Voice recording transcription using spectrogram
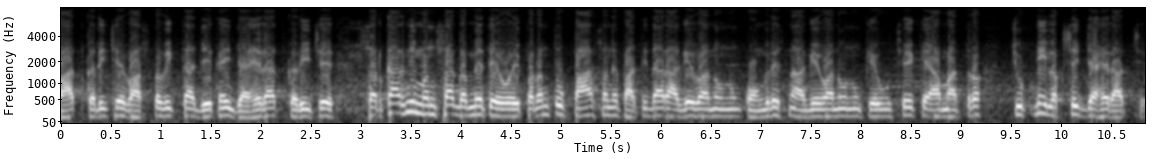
વાત કરી છે, વાસ્તવિકતા જે કંઈ જાહેરાત કરી છે, સરકારની મનસા ગમે તે હોય, પરંતુ પાસ અને પાટીદાર આગેવાનોનું, કોંગ્રેસના આગેવાનોનું કેવું છે કે આ માત્ર ચૂંટણી લક્ષી જાહેરાત છે.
